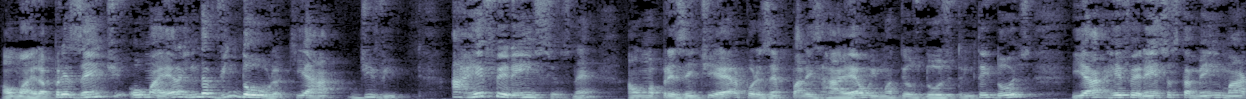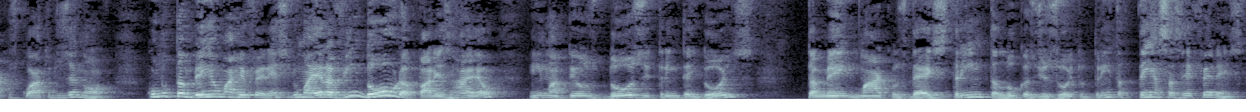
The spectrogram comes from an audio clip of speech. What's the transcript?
a uma era presente ou uma era ainda vindoura, que há de vir. Há referências né, a uma presente era, por exemplo, para Israel em Mateus 12, 32, e há referências também em Marcos 4, 19. Como também é uma referência de uma era vindoura para Israel em Mateus 12, 32, também Marcos 10, 30, Lucas 18, 30, tem essas referências.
